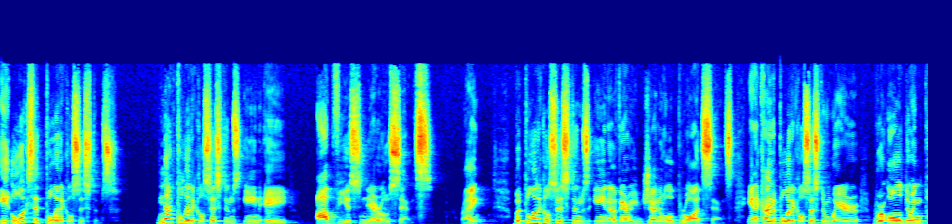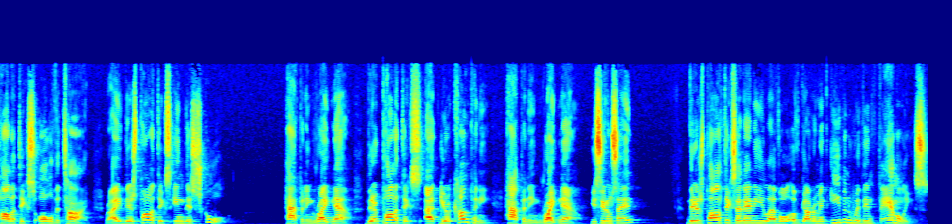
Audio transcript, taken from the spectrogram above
It looks at political systems, not political systems in a obvious narrow sense, right? But political systems in a very general, broad sense. In a kind of political system where we're all doing politics all the time, right? There's politics in this school happening right now. There are politics at your company happening right now. You see what I'm saying? There's politics at any level of government, even within families.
